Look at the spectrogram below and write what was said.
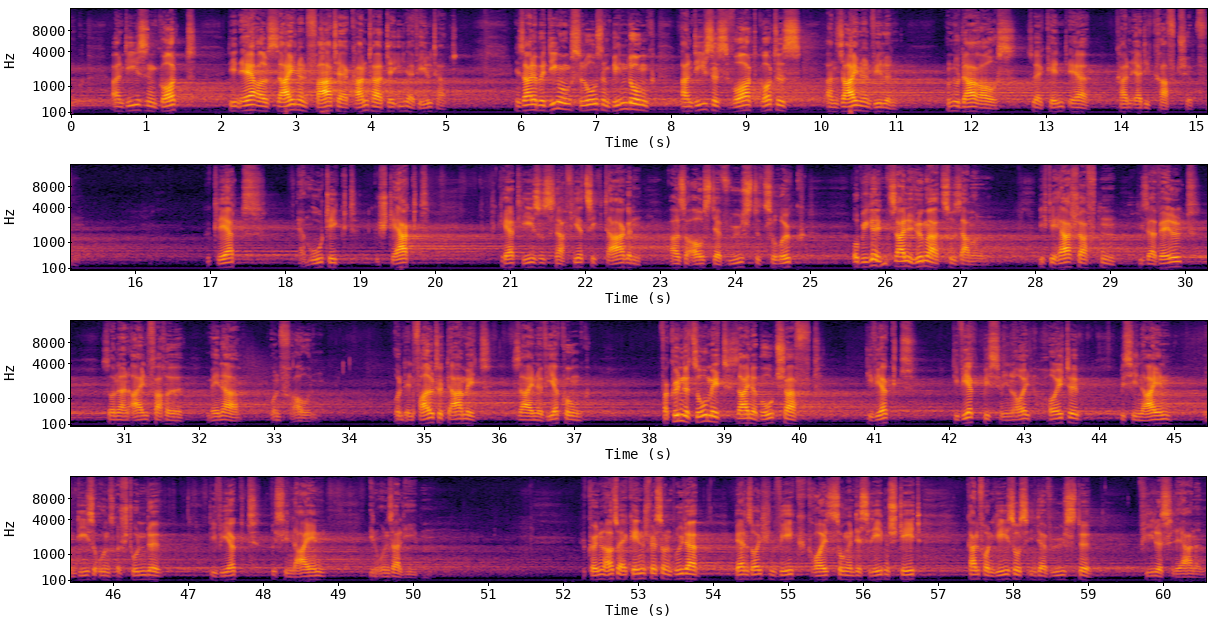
an diesen Gott, den er als seinen Vater erkannt hat, der ihn erwählt hat. In seiner bedingungslosen Bindung an dieses Wort Gottes, an seinen Willen. Und nur daraus, so erkennt er, kann er die Kraft schöpfen. Geklärt, ermutigt, gestärkt, kehrt Jesus nach 40 Tagen also aus der Wüste zurück und beginnt seine Jünger zu sammeln. Nicht die Herrschaften dieser Welt, sondern einfache Männer und Frauen. Und entfaltet damit seine Wirkung, verkündet somit seine Botschaft, die wirkt, die wirkt bis heute, bis hinein in diese unsere Stunde, die wirkt bis hinein in unser Leben. Können also erkennen, Schwestern und Brüder, wer an solchen Wegkreuzungen des Lebens steht, kann von Jesus in der Wüste vieles lernen.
